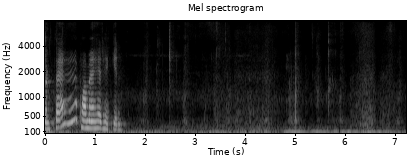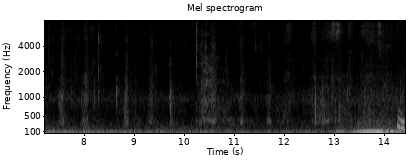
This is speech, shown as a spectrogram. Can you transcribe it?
ดังแต่พ่อแม่เฮ็ดให้กิน อืม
